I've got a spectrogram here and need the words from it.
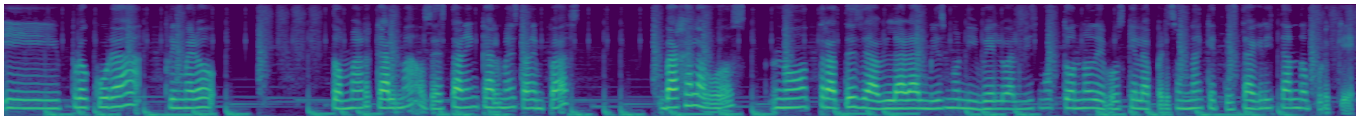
Y procura primero tomar calma, o sea, estar en calma, estar en paz. Baja la voz, no trates de hablar al mismo nivel o al mismo tono de voz que la persona que te está gritando porque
